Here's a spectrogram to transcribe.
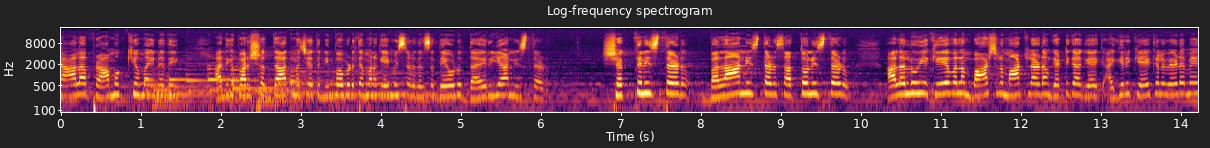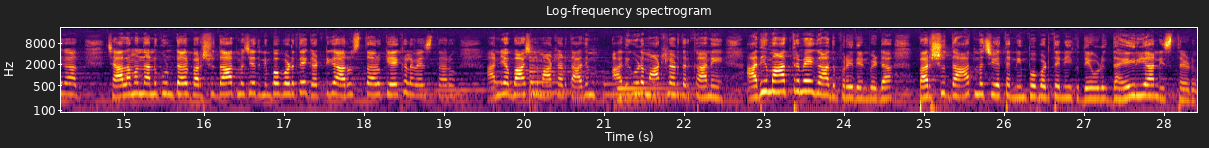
చాలా ప్రాముఖ్యమైనది. అందుకే పరిశుద్ధాత్మ చేత నింపబడితే మనకు ఏమి ఇస్తాడో తెలుసా? దేవుడు ధైర్యాన్ని ఇస్తాడు శక్తినిస్తాడు బలాన్ని ఇస్తాడు సత్తుని ఇస్తాడు. అలలుయ కేవలం భాషలు మాట్లాడడం గట్టిగా ఎగిరి కేకలు వేయడమే కాదు. చాలామంది అనుకుంటారు పరిశుద్ధాత్మ చేతి నింపబడితే గట్టిగా అరుస్తారు కేకలు వేస్తారు అన్య భాషలు మాట్లాడతారు అది అది కూడా మాట్లాడతారు. కానీ అది మాత్రమే కాదు ప్రియదేని బిడ్డ. పరిశుద్ధాత్మ చేత నింపబడితే నీకు దేవుడు ధైర్యాన్ని ఇస్తాడు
